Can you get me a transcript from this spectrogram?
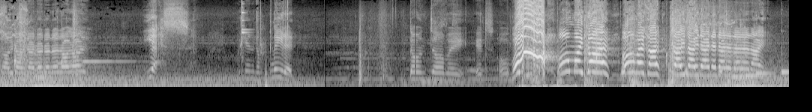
Die, die, die, die, die, die, die, die. Yes! Mission completed. Don't tell me it's over. Ah! Oh my god! Oh my god! Die, die, die, die, die, die, die, die.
